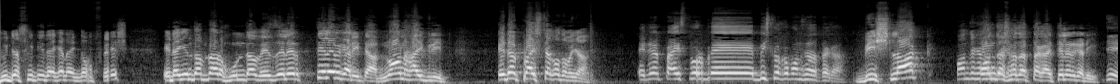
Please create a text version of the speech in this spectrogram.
দুইটা সিটি দেখেন একদম ফ্রেশ এটা কিন্তু আপনার হুন্ডা ভেজেলের তেলের গাড়িটা নন হাইব্রিড এটার প্রাইসটা কত ভাইয়া? এটার প্রাইস পড়বে বিশ লক্ষ পঞ্চাশ হাজার টাকা। বিশ লাখ পঞ্চাশ হাজার পঞ্চাশ হাজার টাকায় তেলের গাড়ি। জি।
